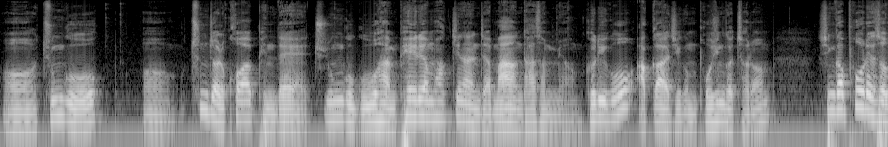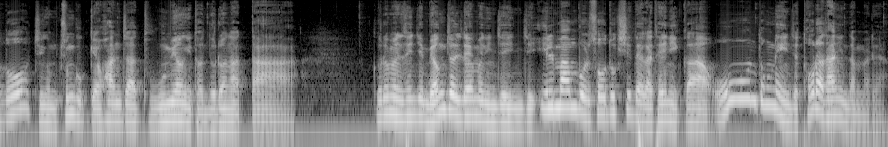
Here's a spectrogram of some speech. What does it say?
어, 중국 어, 춘절 코앞인데 중국 우한 폐렴 확진 환자 45명 그리고 아까 지금 보신 것처럼 싱가포르에서도 지금 중국계 환자 2명이 더 늘어났다. 그러면서 이제 명절 되면 이제 이제 1만 불 소득 시대가 되니까 온 동네 이제 돌아다닌단 말이야.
